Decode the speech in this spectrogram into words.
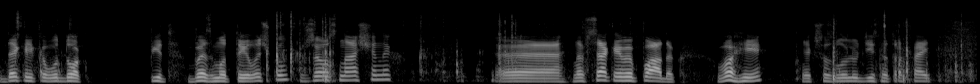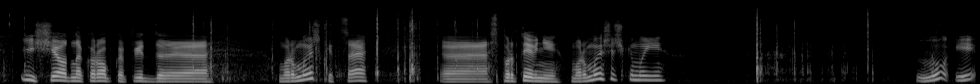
декілька вудок під безмотилочку вже оснащених. Е, на всякий випадок ваги, якщо зловлю дійсно трофей. І ще одна коробка під е, мормишки це е, спортивні мормишечки мої. Ну і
